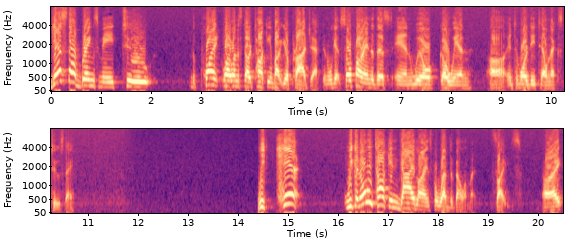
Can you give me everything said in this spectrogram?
guess that brings me to the point where I want to start talking about your project. And we'll get so far into this and we'll go in uh, into more detail next Tuesday. We can't, we can only talk in guidelines for web development sites, all right?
